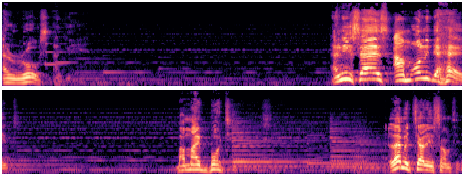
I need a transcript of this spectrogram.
and rose again. And he says, I'm only the head, but my body. Let me tell you something.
